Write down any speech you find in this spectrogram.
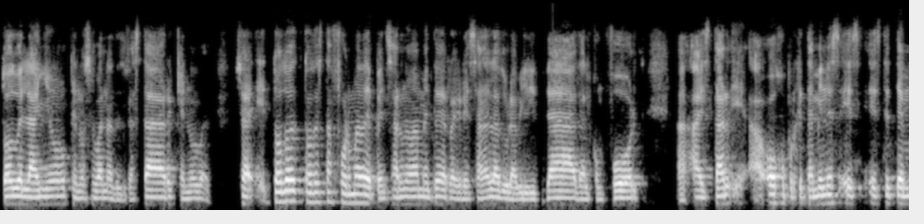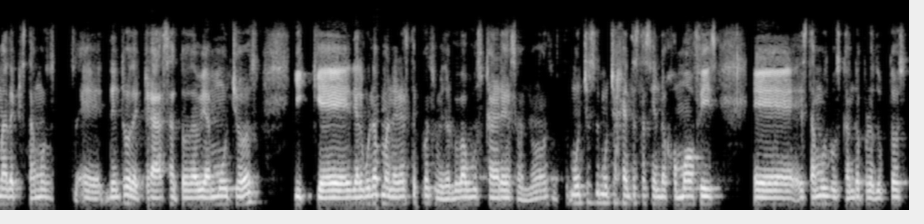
todo el año, que no se van a desgastar, que no... O sea, todo, toda esta forma de pensar nuevamente, de regresar a la durabilidad, al confort, a, estar, eh, ojo, porque también es, es, este tema de que estamos eh, dentro de casa todavía muchos y que de alguna manera este consumidor va a buscar eso, ¿no? Muchos, mucha gente está haciendo home office, eh, estamos buscando productos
